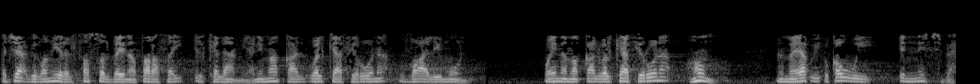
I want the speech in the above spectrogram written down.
فجاء بضمير الفصل بين طرفي الكلام يعني ما قال والكافرون ظالمون وإنما قال والكافرون هم مما يقوي النسبة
